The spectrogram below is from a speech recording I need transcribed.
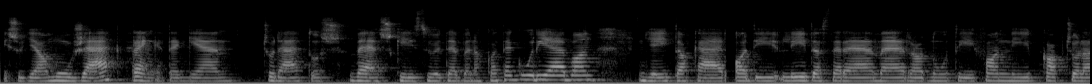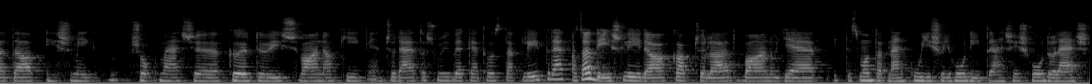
és ugye a múzsák, rengeteg ilyen csodálatos vers készült ebben a kategóriában, Ugye itt akár Adi Léda szerelme, Radnóti Fanni kapcsolata, és még sok más költő is van, akik ilyen csodálatos műveket hoztak létre. Az Adi és Léda kapcsolatban ugye itt ezt mondhatnánk úgy is, hogy hódítás és hódolás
